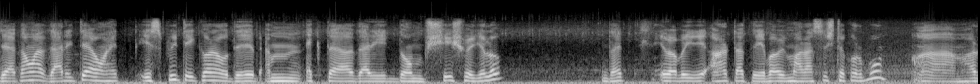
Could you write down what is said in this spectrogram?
দেখ আমার গাড়িতে অনেক স্পিডে করে ওদের একটা গাড়ি একদম শেষ হয়ে গেল। দেখ, এভাবে আরটাকে এভাবে মারার চেষ্টা করব। আমার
